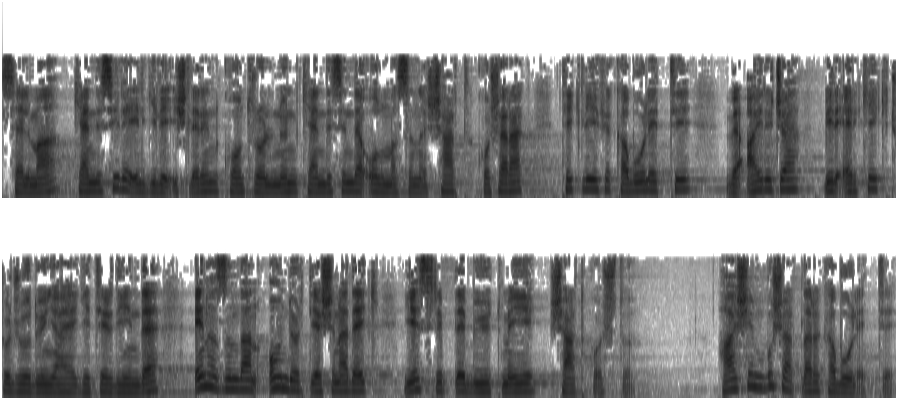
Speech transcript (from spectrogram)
Selma kendisiyle ilgili işlerin kontrolünün kendisinde olmasını şart koşarak teklifi kabul etti ve ayrıca bir erkek çocuğu dünyaya getirdiğinde en azından 14 yaşına dek Yesrib'de büyütmeyi şart koştu. Haşim bu şartları kabul etti.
